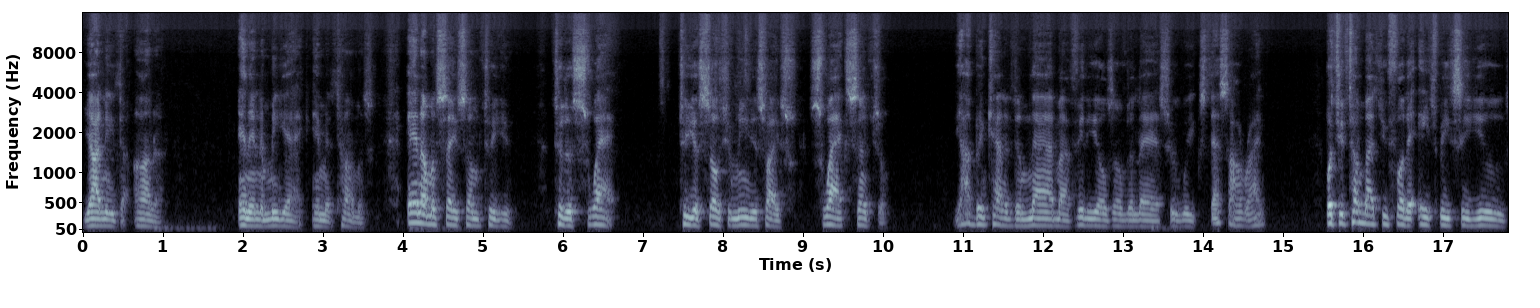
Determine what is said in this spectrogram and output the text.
y'all need to honor and in the MEAC, Emmitt Thomas. And I'm gonna say something to you, to the SWAC, to your social media sites, SWAC Central. Y'all been kind of denied my videos over the last few weeks. That's all right. But you're talking about you for the HBCUs.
